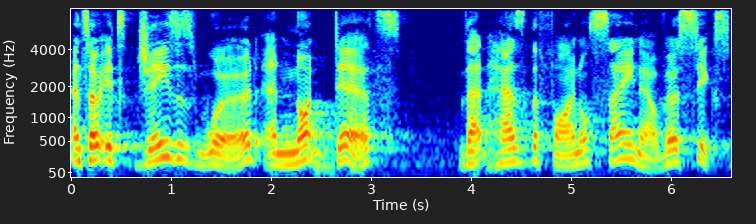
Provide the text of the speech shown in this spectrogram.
And so it's Jesus' word and not death's that has the final say now. Verse 6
